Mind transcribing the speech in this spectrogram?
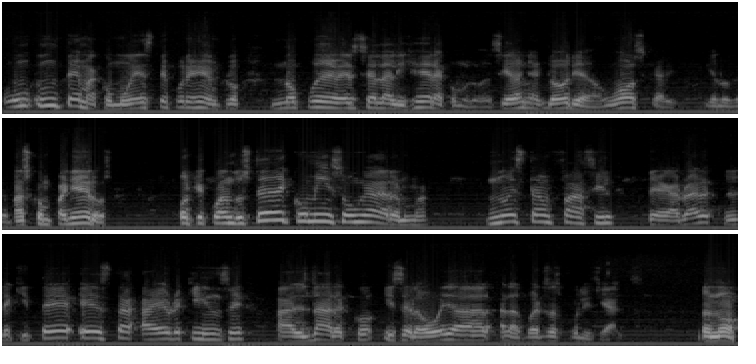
un, tema como este, por ejemplo, no puede verse a la ligera, como lo decía doña Gloria, don Oscar y, y los demás compañeros, porque cuando usted decomisa un arma, no es tan fácil de agarrar, le quité esta AR-15 al narco y se la voy a dar a las fuerzas policiales. No, no,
